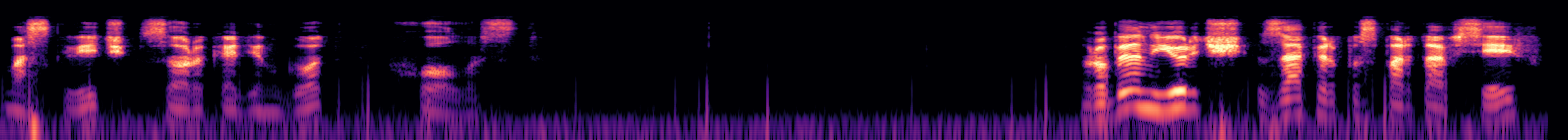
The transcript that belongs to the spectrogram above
москвич, 41 год, холост. Рубен Юрьевич запер паспорта в сейф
